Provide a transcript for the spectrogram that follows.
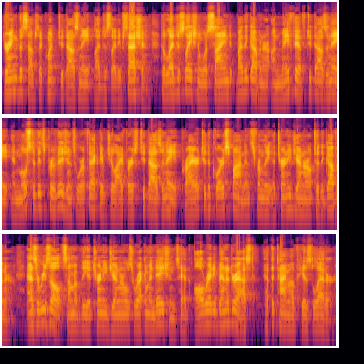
during the subsequent 2008 legislative session. The legislation was signed by the Governor on May 5, 2008, and most of its provisions were effective July 1, 2008, prior to the correspondence from the Attorney General to the Governor. As a result, some of the Attorney General's recommendations had already been addressed at the time of his letter.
